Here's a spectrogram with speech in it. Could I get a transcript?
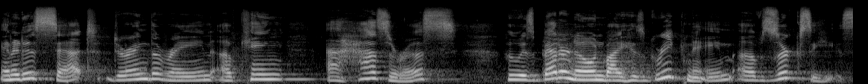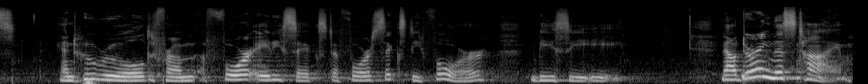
and it is set during the reign of King Ahasuerus, who is better known by his Greek name of Xerxes, and who ruled from 486 to 464 BCE. Now, during this time,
